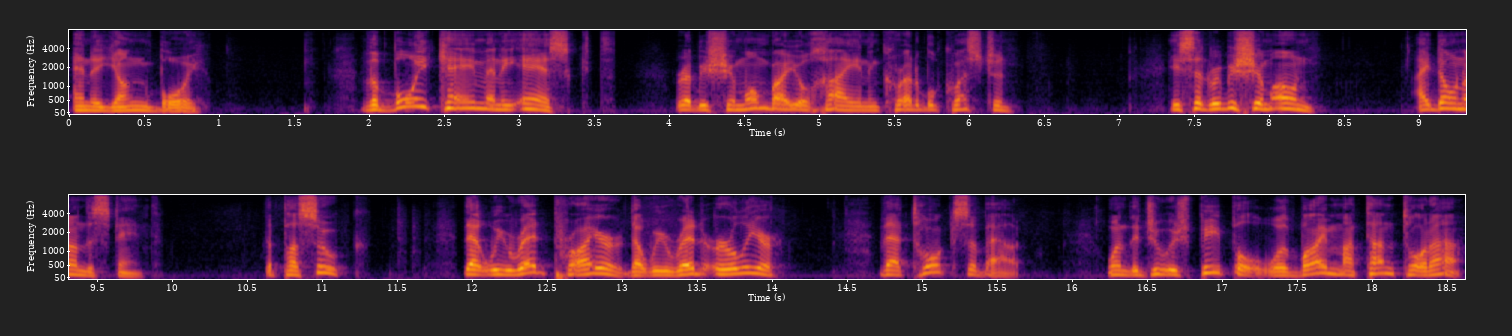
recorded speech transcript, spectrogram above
and a young boy. The boy came and he asked Rabbi Shimon Bar Yochai an incredible question. He said, Rabbi Shimon, I don't understand. The pasuk that we read prior, that we read earlier, that talks about when the Jewish people were by Matan Torah,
